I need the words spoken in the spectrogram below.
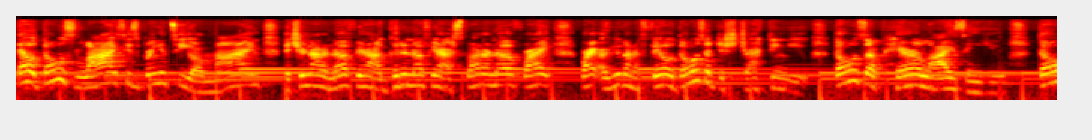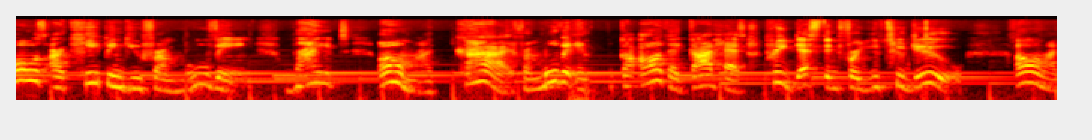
Those lies he's bringing to your mind that you're not enough, you're not good enough, you're not smart enough, right? Right? Are you going to fail? Those are distracting you, those are paralyzing you, those are keeping you from moving, right? Oh my God, from moving in all that God has predestined for you to do. Oh my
